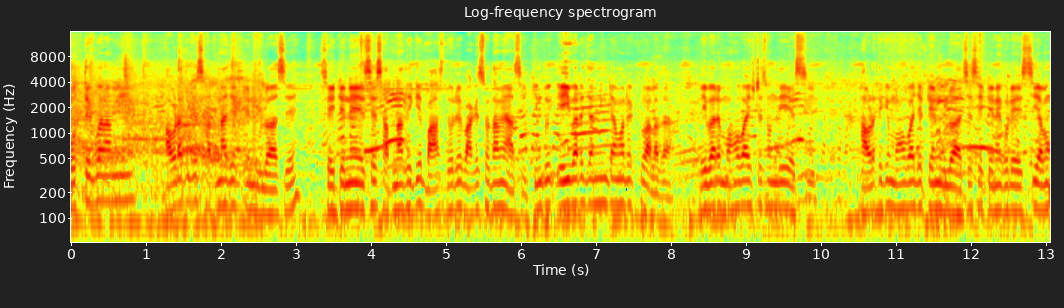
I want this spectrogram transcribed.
প্রত্যেকবার আমি হাওড়া থেকে সাতনা যে ট্রেনগুলো আসে, সেই ট্রেনে এসে সাতনা থেকে বাস ধরে বাগেশ্বর ধামে আসি। কিন্তু এইবারের জার্নিটা আমার একটু আলাদা। এইবারে মহবা স্টেশন দিয়ে এসেছি। হাওড়া থেকে মহবা যে ট্রেনগুলো আছে, সেই ট্রেনে করে এসেছি এবং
